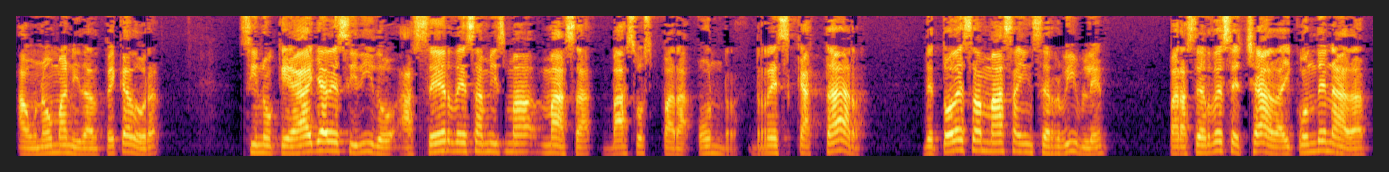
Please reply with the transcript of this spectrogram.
a una humanidad pecadora, sino que haya decidido hacer de esa misma masa vasos para honra, rescatar de toda esa masa inservible para ser desechada y condenada,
